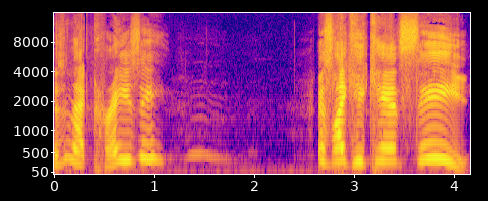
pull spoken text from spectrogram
Isn't that crazy? It's like He can't see.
